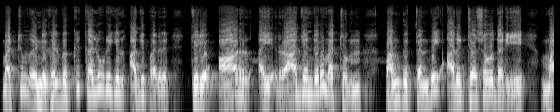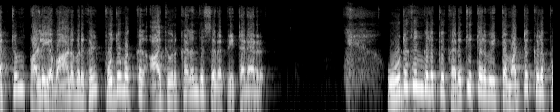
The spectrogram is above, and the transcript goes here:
மற்றும் இந்நிகழ்வுக்கு கல்லூரியின் அதிபர் திரு. ஆர். ஐ. ராஜேந்திர மற்றும் பங்கு தந்தை அருட்சசோதரி மற்றும் பழைய மாணவர்கள் பொதுமக்கள் ஆகியோர் கலந்து சிறப்பித்தனர். ஊடகங்களுக்கு கருத்து தெரிவித்த மட்டக்களப்பு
